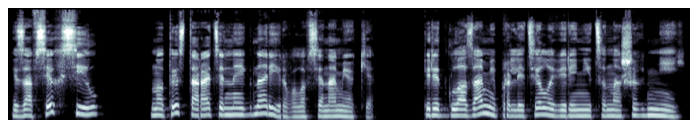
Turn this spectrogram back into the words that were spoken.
Изо всех сил. Но ты старательно игнорировала все намеки. Перед глазами пролетела вереница наших дней.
